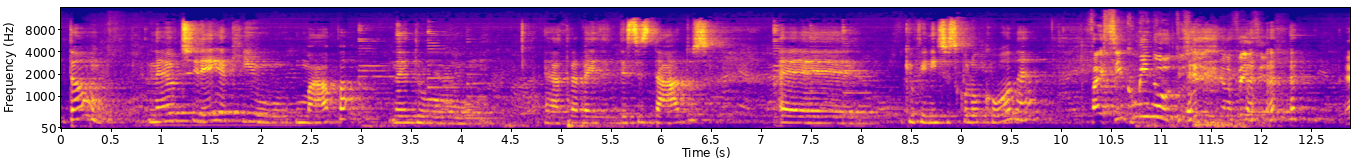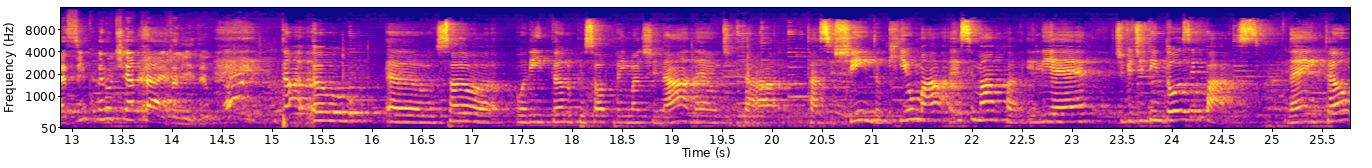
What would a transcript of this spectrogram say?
Então, né, eu tirei aqui o, o mapa, né, do, é, através desses dados é, que o Vinícius colocou, né? Faz cinco minutos que ela fez isso. É cinco minutinhos atrás ali, viu? Então, eu, eu só orientando o pessoal para imaginar, né, onde está tá assistindo, que ma esse mapa ele é dividido em 12 partes, né? Então,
